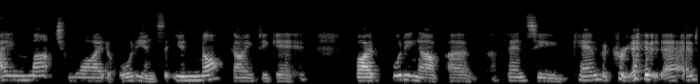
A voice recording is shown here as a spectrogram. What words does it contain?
a much wider audience that you're not going to get by putting up a, a fancy canva created ad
